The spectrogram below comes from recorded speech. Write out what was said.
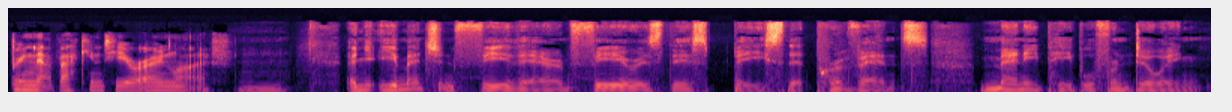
bring that back into your own life. Mm. And you mentioned fear there, and fear is this beast that prevents many people from doing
